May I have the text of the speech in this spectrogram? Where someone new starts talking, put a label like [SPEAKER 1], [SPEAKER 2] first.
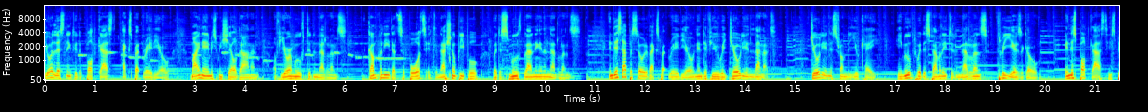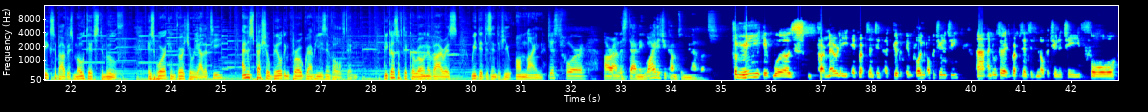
[SPEAKER 1] You're listening to the podcast Expat Radio. My name is Michel Danen of Your Move to the Netherlands, a company that supports international people with a smooth landing in the Netherlands. In this episode of Expat Radio, an interview with Julian Leonard. Julian is from the UK. He moved with his family to the Netherlands three years ago. In this podcast, he speaks about his motives to move, his work in virtual reality, and a special building program he is involved in. Because of the coronavirus, we did this interview online. Just for our understanding, why did you come to the Netherlands?
[SPEAKER 2] For me, it was primarily it represented a good employment opportunity, uh, and also it represented an opportunity for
